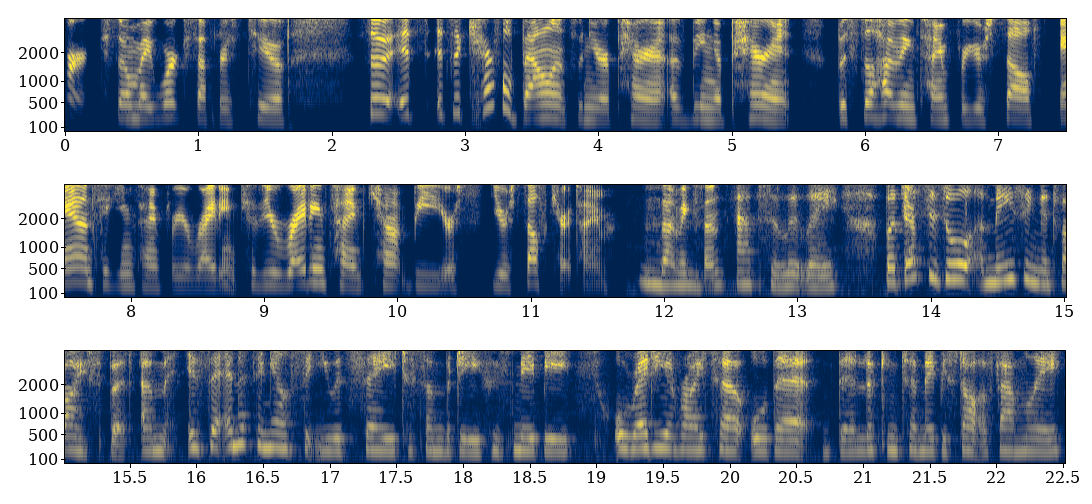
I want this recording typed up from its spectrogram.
work. So my work suffers too. So it's it's a careful balance when you're a parent of being a parent but still having time for yourself and taking time for your writing because your writing time can't be your your self-care time. Does mm, that make mm-hmm. sense? Absolutely. But this is all amazing advice, but um, is there anything else that you would say to somebody who's maybe already a writer or they're they're looking to maybe start a family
